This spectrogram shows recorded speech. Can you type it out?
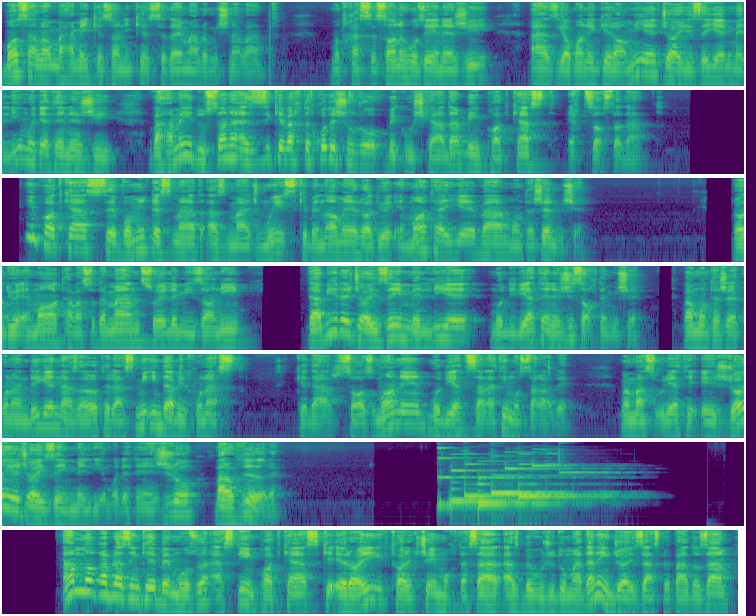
با سلام به همه کسانی که صدای من رو میشنوند. متخصصان حوزه انرژی از یابان گرامی جایزه ملی مدیریت انرژی و همه دوستان عزیزی که وقت خودشون رو به گوش کردن به این پادکست اختصاص دادند. این پادکست سومین قسمت از مجموعی است که به نام رادیو اما تهیه و منتشر میشه. رادیو اما توسط من سویل میزانی دبیر جایزه ملی مدیریت انرژی ساخته میشه. و منتشر کننده نظرات رسمی این دبیرخونه است که در سازمان مدیریت صنعتی مستقره و مسئولیت اجرای جایزه ملی مدیریت انرژی رو بر عهده داره. اما قبل از اینکه به موضوع اصلی این پادکست که ارائه یک تاریخچه مختصر از به وجود اومدن این جایزه است بپردازم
